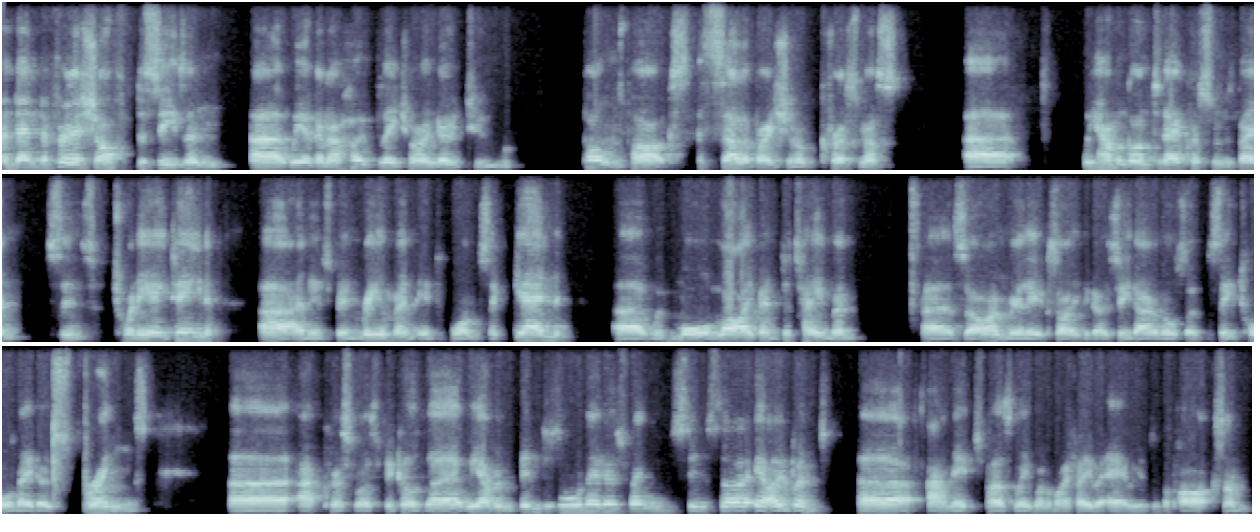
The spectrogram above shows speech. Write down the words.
And then to finish off the season, uh, we are going to hopefully try and go to Paultons Park's celebration of Christmas. Uh, we haven't gone to their Christmas event since 2018, uh, and it's been reinvented once again uh, with more live entertainment uh, so I'm really excited to go see that and also to see Tornado Springs uh, at Christmas because uh, we haven't been to Tornado Springs since uh, it opened. Uh, and it's personally one of my favorite areas of the park. Some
